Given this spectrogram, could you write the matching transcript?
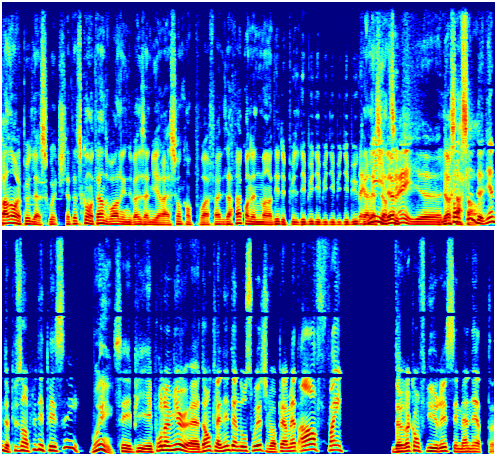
parlons un peu de la Switch. J'étais-tu content de voir les nouvelles améliorations qu'on pouvait faire, les affaires qu'on a demandées depuis le début, début, début, début, ben quand oui, Là, euh, les consoles deviennent de plus en plus des PC. Oui. Puis, et pour le mieux, euh, donc la Nintendo Switch va permettre enfin de reconfigurer ses manettes.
